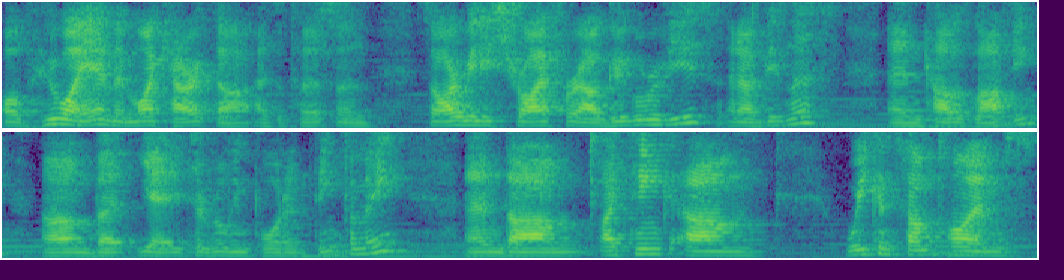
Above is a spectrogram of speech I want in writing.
of who I am and my character as a person. So I really strive for our Google reviews and our business. And Carla's laughing, um, but yeah, it's a really important thing for me. And um, I think um, we can sometimes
